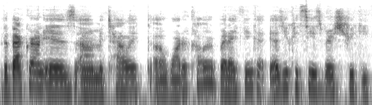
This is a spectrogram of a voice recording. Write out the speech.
the background is um, metallic uh, watercolor, but I think, uh, as you can see, it's very streaky.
